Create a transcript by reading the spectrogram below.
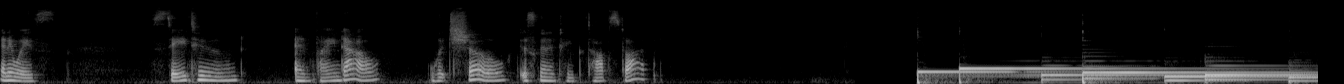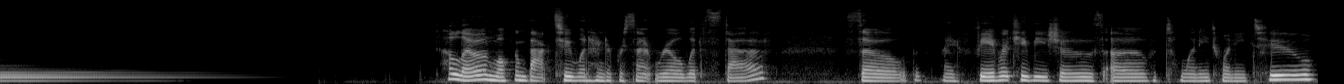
Anyways, stay tuned and find out which show is going to take the top spot. Hello, and welcome back to 100% Real with Steph. So, my favorite TV shows of 2022.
